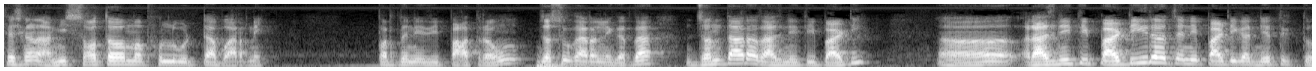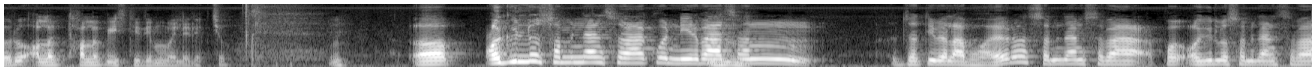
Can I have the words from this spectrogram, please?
त्यस कारण हामी सतहमा फुलबुट्टा भर्ने प्रतिनिधि पात्र हौँ जसको कारणले गर्दा जनता र राजनीतिक पार्टी राजनीतिक पार्टी र चाहिँ पार्टीका नेतृत्वहरू अलग थलग स्थितिमा मैले देख्छु। अघिल्लो संविधान सभाको निर्वाचन जति बेला भयो र संविधान सभा अघिल्लो संविधान सभा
